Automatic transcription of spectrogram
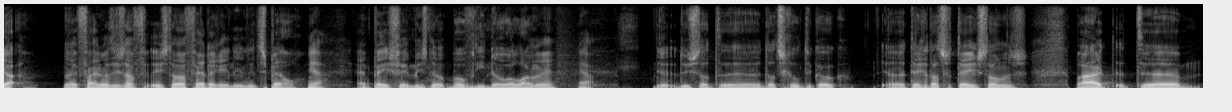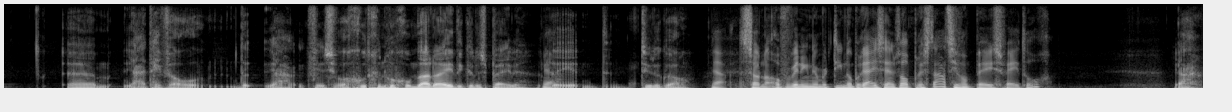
Ja. Nee, Feyenoord is daar, is daar verder in, in het spel. Ja. En PSV mist no- bovendien Noah Lang, hè? Ja. Ja, Dus dat, eh, dat scheelt natuurlijk ook eh, tegen dat soort tegenstanders. Maar het, ehm, ehm, ja, het heeft wel... De, ja, ik vind ze wel goed genoeg om daar doorheen te kunnen spelen. Ja. Eh, Tuurlijk wel. Ja, dat zou dan overwinning nummer 10 op rij zijn. Dat is wel een prestatie van PSV, toch? Ja,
